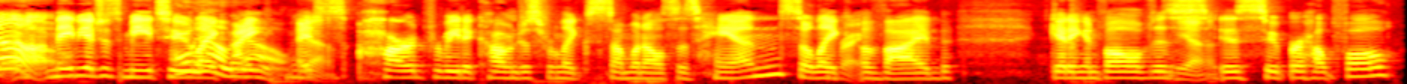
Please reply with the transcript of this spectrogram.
Uh, no. Maybe it's just me too. Oh, like no, I no. it's hard for me to come just from like someone else's hand. So like Right. a vibe getting involved is Yeah. is super helpful.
